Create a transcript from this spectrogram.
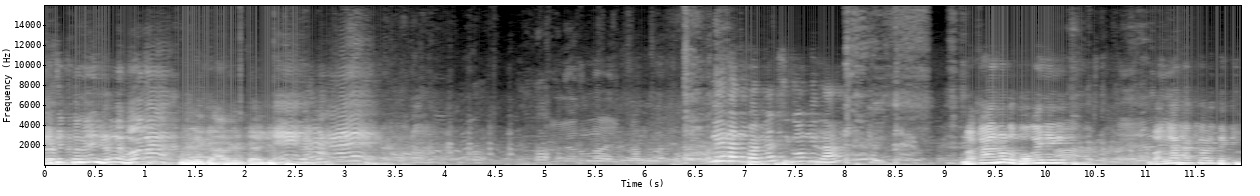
ಹೆದಕ್ತಾನ ಹಿಡ್ದ ಹೋಗ. ಬೆಳಿಗ್ಗೆ ಆರು ಗಂಟೆ ಏ ಆಗಿತ್ತು ನಗಣ್ರೆ. ನೀ ನನ್ ಬಂಗಾರ ಸಿಗೋಂಗಿಲ್ಲ ಮಕ ನೋಡು ಭೋಗಾನಿಯಾಗಿತ್ತು ಬಂಗಾರ ಹಾಕ್ತಾಳೆ ತಿಕ್ಕಿ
